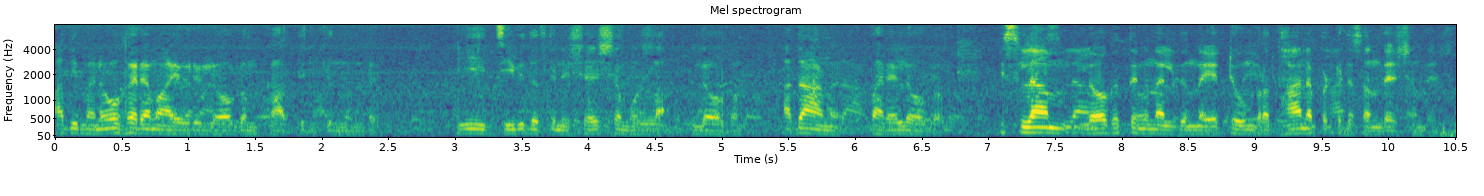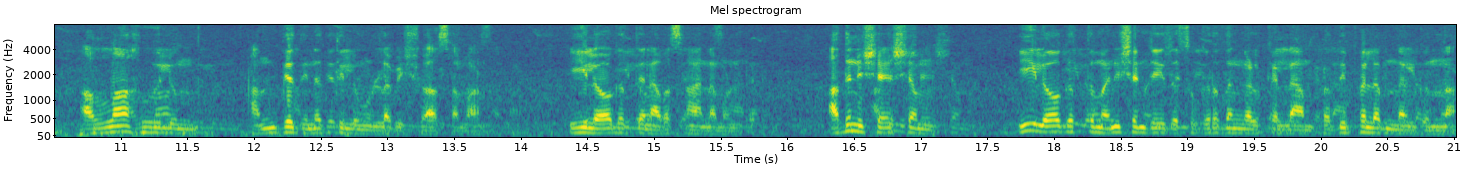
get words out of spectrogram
അതിമനോഹരമായ ഒരു ലോകം കാത്തിരിക്കുന്നുണ്ട്. ഈ ജീവിതത്തിന് ശേഷമുള്ള ലോകം അതാണ് പരലോകം. ഇസ്ലാം ലോകത്തിന് നൽകുന്ന ഏറ്റവും പ്രധാനപ്പെട്ട ഒരു സന്ദേശം അള്ളാഹുവിലും അന്ത്യദിനത്തിലുമുള്ള വിശ്വാസമാണ്. ഈ ലോകത്തിന് അവസാനമുണ്ട്. അതിനുശേഷം ഈ ലോകത്ത് മനുഷ്യൻ ചെയ്ത സുഹൃതങ്ങൾക്കെല്ലാം പ്രതിഫലം നൽകുന്ന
